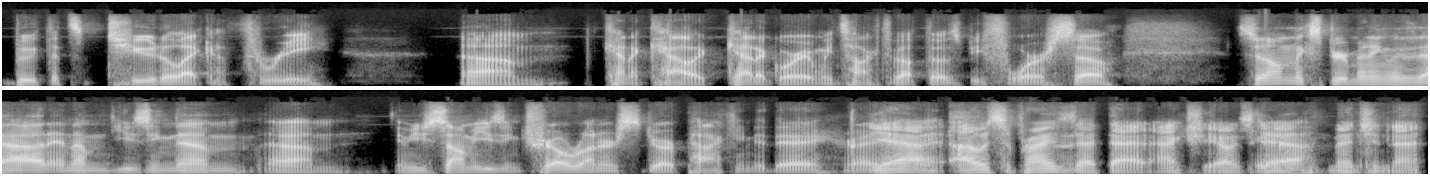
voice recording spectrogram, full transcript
boot that's a two to like a three um, kind of cal- category, and we talked about those before. So, so I'm experimenting with that, and I'm using them. Um, I mean, you saw me using trail runners to do our packing today, right? Yeah, like, I was surprised at that. Actually, I was going to yeah. mention that.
